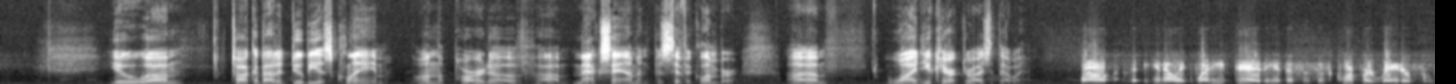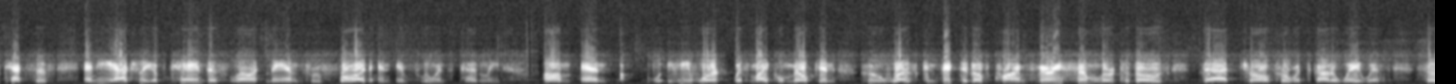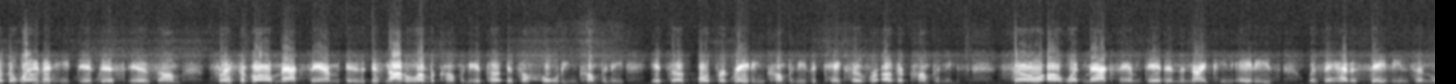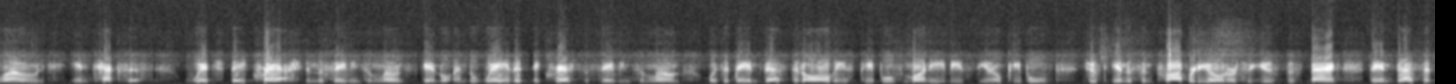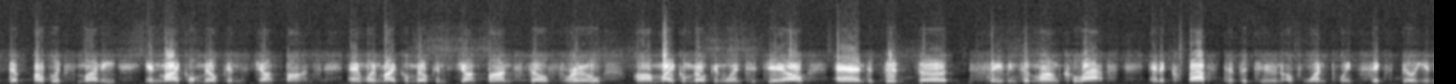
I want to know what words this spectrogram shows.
You. Um talk about a dubious claim on the part of um, MAXXAM and Pacific Lumber. Um, why do you characterize it that way? Well, you know what he did. He, this is this corporate raider from Texas, and he actually obtained this land through fraud and influence peddling. Um, and uh, he worked with Michael Milken, who was convicted of crimes very similar to those that Charles Hurwitz got away with. So the way that he did this is um, First of all, MAXXAM is, not a lumber company. It's a it's a holding company. It's a corporate rating company that takes over other companies. So uh, what MAXXAM did in the 1980s was they had a savings and loan in Texas, which they crashed in the savings and loan scandal. And the way that they crashed the savings and loan was that they invested all these people's money, these you know people, just innocent property owners who used this bank. They invested the public's money in Michael Milken's junk bonds. And when Michael Milken's junk bonds fell through, uh, Michael Milken went to jail, and the the savings and loan collapsed and it collapsed to the tune of $1.6 billion.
